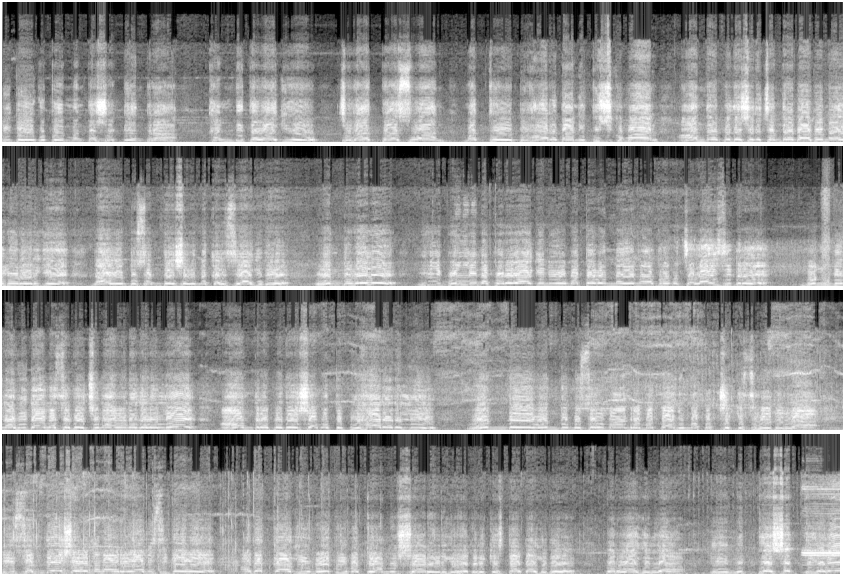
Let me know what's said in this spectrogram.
ಬಿದ್ದು ಹೋಗುತ್ತೆ ಎಂಬಂತ ಷಡ್ಯಂತ್ರ. ಖಂಡಿತವಾಗಿಯೂ ಚಿರಾಗ್ ಪಾಸ್ವಾನ್ ಮತ್ತು ಬಿಹಾರದ ನಿತೀಶ್ ಕುಮಾರ್, ಆಂಧ್ರ ಪ್ರದೇಶದ ಚಂದ್ರಬಾಬು ನಾಯ್ಡುರವರಿಗೆ ನಾವೊಂದು ಸಂದೇಶವನ್ನ ಕಳಿಸಿ ಆಗಿದೆ. ಒಂದು ವೇಳೆ ಈ ಬಿಲ್ಲಿನ ಪರವಾಗಿ ನೀವು ಮತವನ್ನ ಏನಾದರೂ ಚಲಾಯಿಸಿದ್ರೆ ಮುಂದಿನ ವಿಧಾನಸಭೆ ಚುನಾವಣೆಗಳಲ್ಲಿ ಆಂಧ್ರ ಪ್ರದೇಶ ಮತ್ತು ಬಿಹಾರದಲ್ಲಿ ಒಂದೇ ಒಂದು ಮುಸಲ್ಮಾನರ ಮತ ನಿಮ್ಮ ಪಕ್ಷಕ್ಕೆ ಸಿಗುವುದಿಲ್ಲ ಈ ಸಂದೇಶವನ್ನು ನಾವು ರವಾನಿಸಿದ್ದೇವೆ. ಅದಕ್ಕಾಗಿ ಮೋದಿ ಮತ್ತು ಅಮಿತ್ ಶಾ ಅವರಿಗೆ ಹೆದರಿಕೆ ಸ್ಟಾರ್ಟ್ ಆಗಿದೆ. ಪರವಾಗಿಲ್ಲ. ಈ ನಿತ್ಯ ಶಕ್ತಿಗಳು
